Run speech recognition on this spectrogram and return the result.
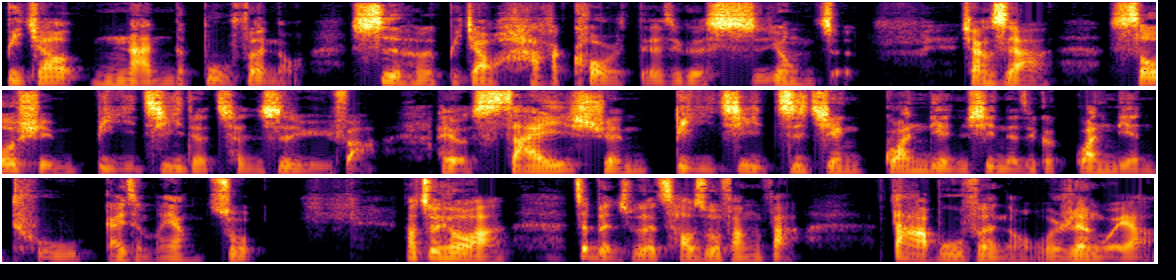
比较难的部分哦，适合比较 hardcore 的这个使用者，像是啊，搜寻笔记的程式语法，还有筛选笔记之间关联性的这个关联图该怎么样做？那最后啊，这本书的操作方法，大部分哦，我认为啊，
